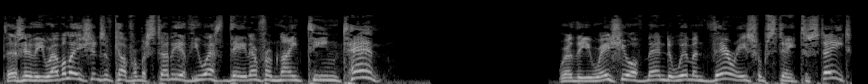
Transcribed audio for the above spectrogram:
It says here the revelations have come from a study of U.S. data from 1910, where the ratio of men to women varies from state to state,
